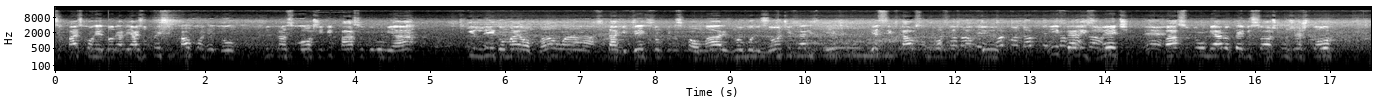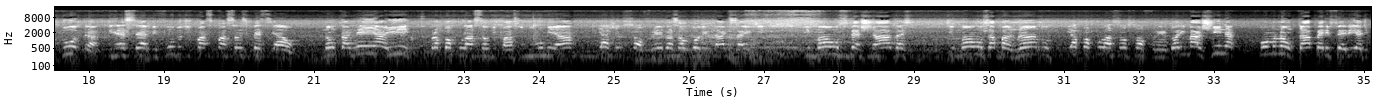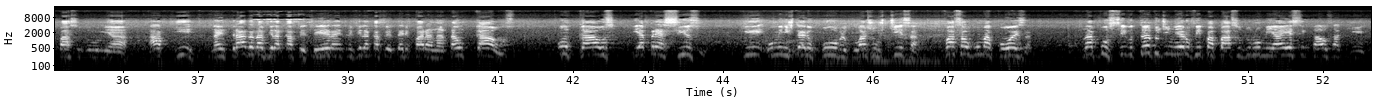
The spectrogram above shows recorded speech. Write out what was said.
principais corredores, aliás, o principal corredor de transporte de Passo do Lumiar, que liga o Maiobão à Cidade Verde, São dos Palmares, Novo Horizonte. Infelizmente, esse caos que vocês estão vendo. Infelizmente, Passo do Lumiar não teve sorte com o gestor. Dutra, que recebe fundo de participação especial, não está nem aí para a população de Passo do Lumiar e a gente sofrendo, as autoridades aí de, de mãos fechadas, de mãos abanando e a população sofrendo. Olha, imagina como não está a periferia de Passo do Lumiar. Aqui, na entrada da Vila Cafeteira, entre Vila Cafeteira e Paraná, está um caos. Um caos e é preciso que o Ministério Público, a Justiça, faça alguma coisa. Não é possível tanto dinheiro vir para Passo do Lumiar e esse caos aqui.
